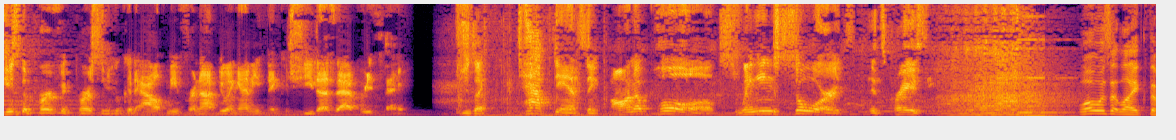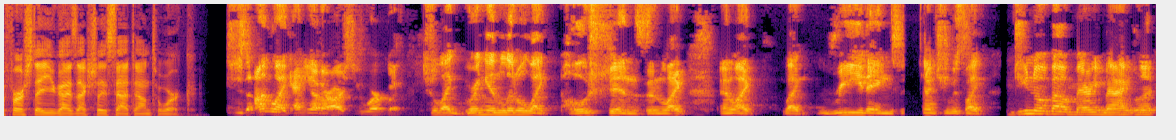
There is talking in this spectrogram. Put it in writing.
She's the perfect person who could out me for not doing anything because she does everything. She's like tap dancing on a pole, swinging swords. It's crazy. What was it like the first day you guys actually sat down to work? She's unlike any other artist you work with. She'll like bring in little like potions and like and like like readings. And she was like, "Do you know about Mary Magdalene?"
